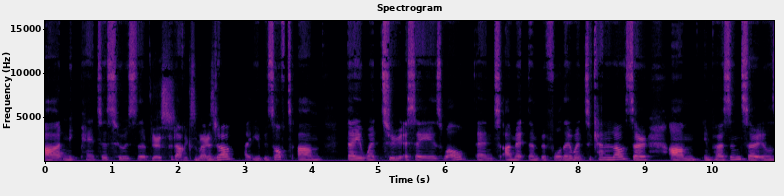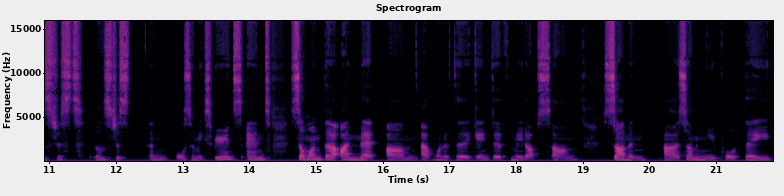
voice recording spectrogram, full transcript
uh, Nick Pantis, who is the yes, production manager at Ubisoft. Um, they went to SAE as well, and I met them before they went to Canada, so um, in person. So it was just it was just an awesome experience, and someone that I met um, at one of the game dev meetups, um, Simon uh, Simon Newport. They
